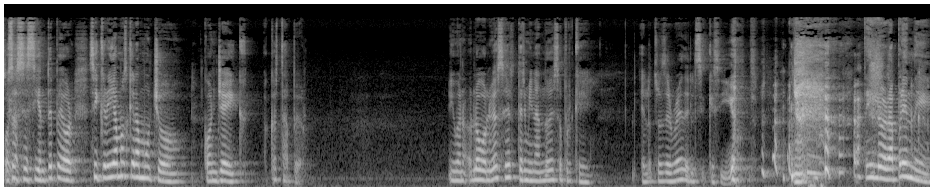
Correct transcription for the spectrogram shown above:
O sea, se siente peor. Si creíamos que era mucho con Jake, acá está peor. Y bueno, lo volvió a hacer terminando eso porque el otro es de Red, el que siguió. Taylor, aprende.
